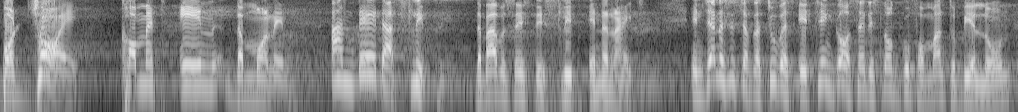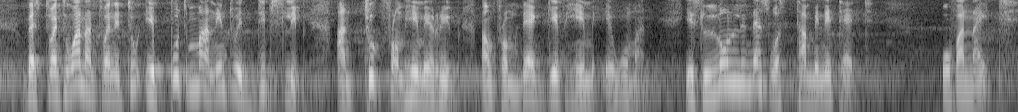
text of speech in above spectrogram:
but joy cometh in the morning. And they that sleep, the Bible says they sleep in the night. In Genesis chapter 2, verse 18, God said it's not good for man to be alone. Verse 21 and 22, He put man into a deep sleep and took from him a rib, and from there gave him a woman. His loneliness was terminated. overnight.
